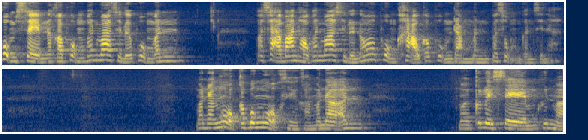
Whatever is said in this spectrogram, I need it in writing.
ผมแซมนะคะ ผมพันว่าสิเหลือผมมันภาษาบ้านเฮาพันว่าสิเหลือเนาะผมขาวกับผมดำมันผสมกันสินะ มันน่ะงอกก็บ่งอกสิค่ะ มันนะอัน มันก็เลยแซมขึ้นมา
